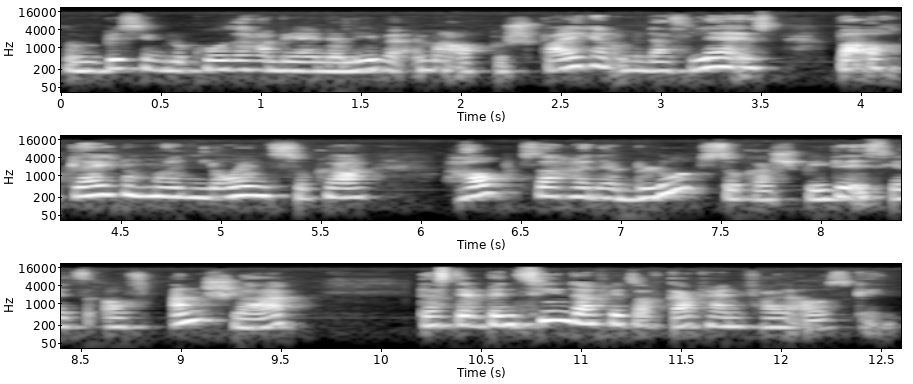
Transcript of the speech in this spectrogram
So ein bisschen Glucose haben wir ja in der Leber immer auch gespeichert und wenn das leer ist, bau auch gleich nochmal neuen Zucker Hauptsache der Blutzuckerspiegel ist jetzt auf Anschlag, dass der Benzin darf jetzt auf gar keinen Fall ausgehen.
